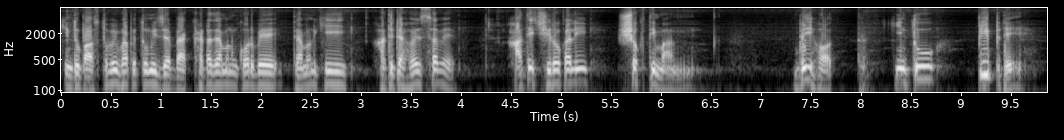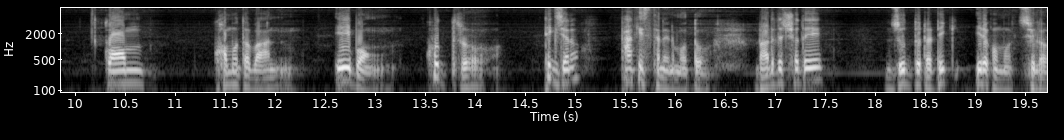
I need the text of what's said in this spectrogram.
কিন্তু বাস্তবিকভাবে তুমি যে ব্যাখ্যাটা যেমন করবে, তেমন কি হাতিটা হয়ে যাবে? হাতি চিরকালই শক্তিমান, বৃহৎ, কিন্তু পিঁপড়ে, কম ক্ষমতাবান এবং ক্ষুদ্র। ঠিক যেন পাকিস্তানের মতো। ভারতের সাথে যুদ্ধটা ঠিক এরকম হচ্ছিল।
